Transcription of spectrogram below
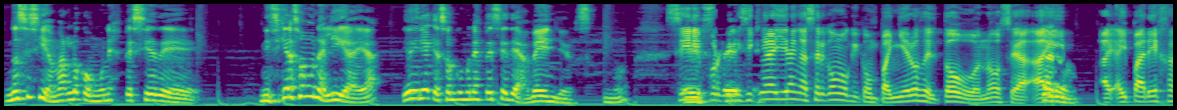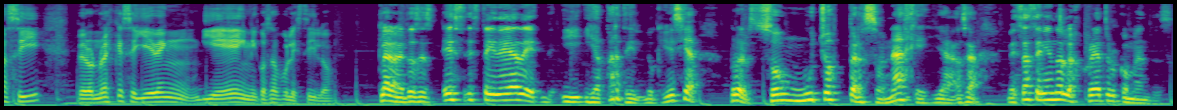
no sé si llamarlo como una especie de... Ni siquiera son una liga, ¿ya? Yo diría que son como una especie de Avengers, ¿no? Sí, porque ni este, siquiera llegan a ser como que compañeros del todo, ¿no? O sea, hay, hay, parejas sí, pero no es que se lleven bien ni cosas por el estilo. Claro, entonces es esta idea de. Y, aparte, lo que yo decía, brother, son muchos personajes ya. O sea, me estás teniendo los Creature Commanders.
